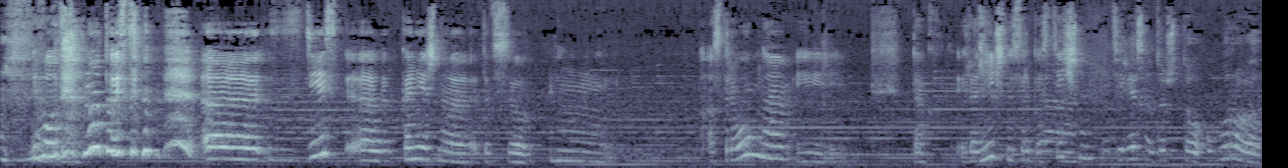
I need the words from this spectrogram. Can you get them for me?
Вот. Ну, то есть э, здесь, э, конечно, это все остроумно и так иронично, саркастично. Да. Интересно то, что Оруэлл,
